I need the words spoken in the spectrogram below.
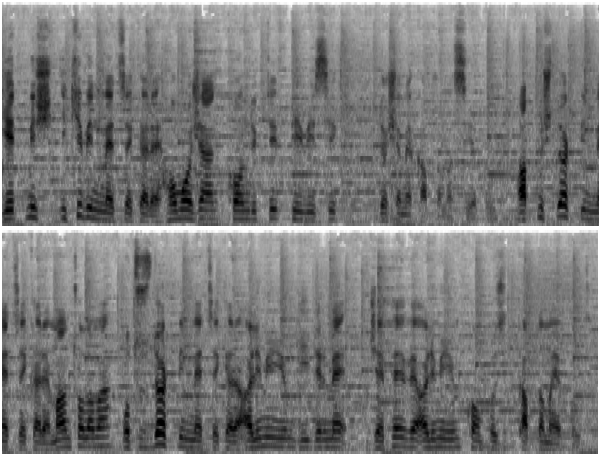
72 bin metrekare homojen kondüktif PVC döşeme kaplaması yapıldı. 64 bin metrekare mantolama, 34 bin metrekare alüminyum giydirme cephe ve alüminyum kompozit kaplama yapıldı.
